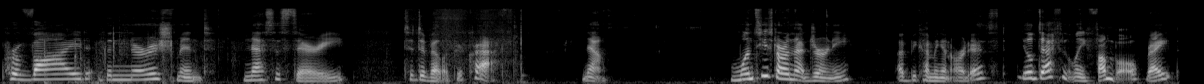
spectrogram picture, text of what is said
provide the nourishment necessary to develop your craft. Now, once you start on that journey of becoming an artist, you'll definitely fumble, right?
